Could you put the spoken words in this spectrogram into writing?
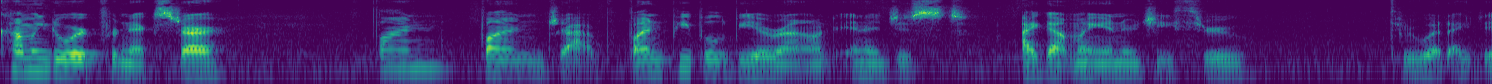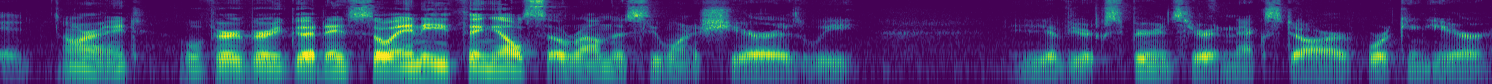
coming to work for Nexstar, fun, fun job, fun people to be around, and I just I got my energy through through what I did. All right. Well, very, very good. And so, anything else around this you want to share as we you have your experience here at Nexstar, working here?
